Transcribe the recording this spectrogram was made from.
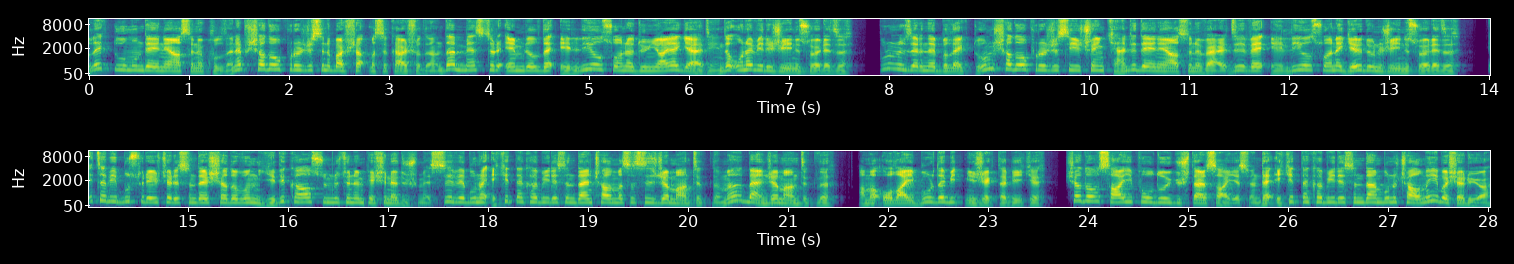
Black Doom'un DNA'sını kullanıp Shadow projesini başlatması karşılığında Master Emerald'ı 50 yıl sonra dünyaya geldiğinde ona vereceğini söyledi. Bunun üzerine Black Doom Shadow projesi için kendi DNA'sını verdi ve 50 yıl sonra geri döneceğini söyledi. E tabi bu süre içerisinde Shadow'un 7 kaos zümrütünün peşine düşmesi ve bunu Ekidna kabilesinden çalması sizce mantıklı mı? Bence mantıklı. Ama olay burada bitmeyecek tabii ki. Shadow sahip olduğu güçler sayesinde Ekidna kabilesinden bunu çalmayı başarıyor.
